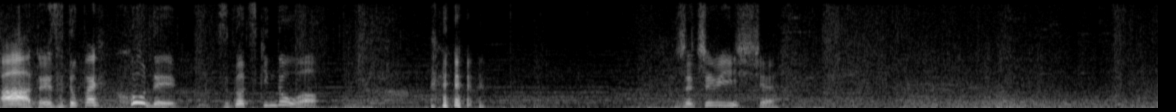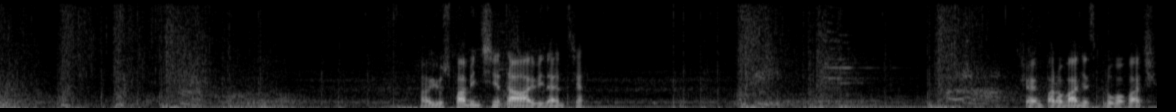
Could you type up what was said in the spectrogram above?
A, to jest w dupę chudy z Godskin Duo. Rzeczywiście. Już pamięć nie ta, ewidentnie. Chciałem parowanie spróbować.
